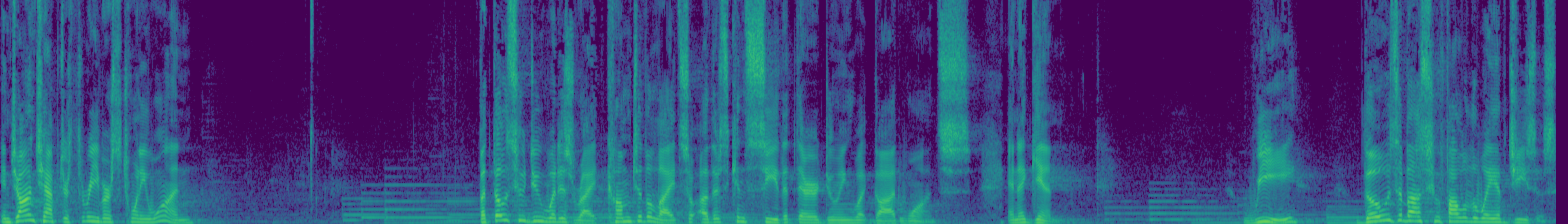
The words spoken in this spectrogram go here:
In John chapter 3, verse 21, but those who do what is right come to the light so others can see that they're doing what God wants. And again, we those of us who follow the way of Jesus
